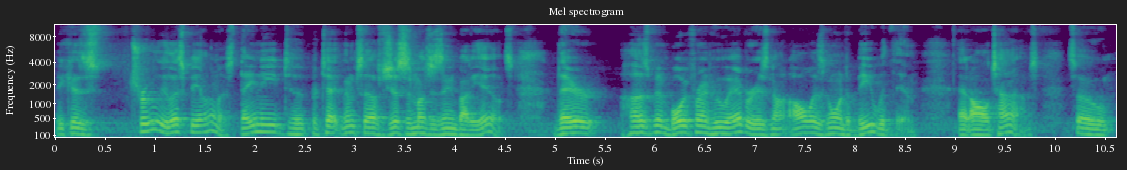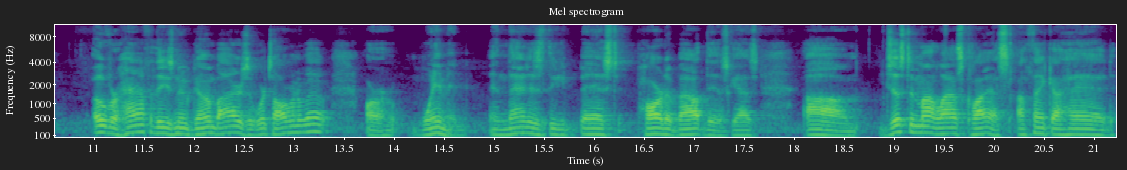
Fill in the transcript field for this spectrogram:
because truly, let's be honest, they need to protect themselves just as much as anybody else. Their husband, boyfriend, whoever is not always going to be with them at all times. So, over half of these new gun buyers that we're talking about are women. And that is the best part about this, guys. Um, just in my last class, I think I had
